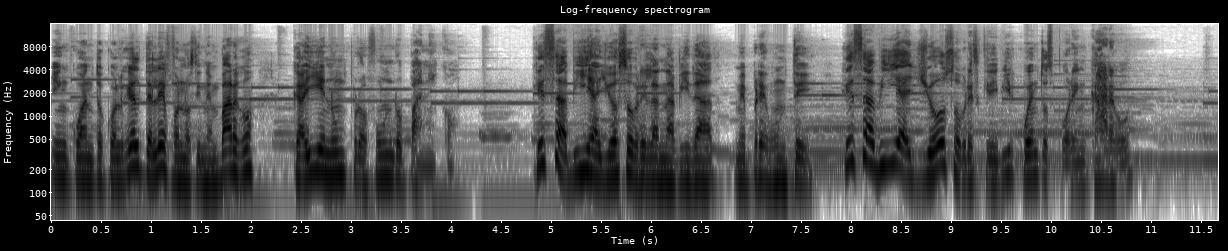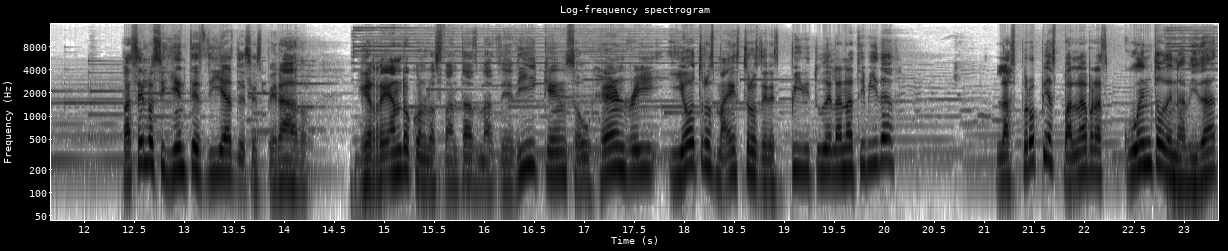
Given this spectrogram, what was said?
En cuanto colgué el teléfono, sin embargo, caí en un profundo pánico. ¿Qué sabía yo sobre la Navidad? me pregunté. ¿Qué sabía yo sobre escribir cuentos por encargo? Pasé los siguientes días desesperado, guerreando con los fantasmas de Dickens, O. Henry y otros maestros del espíritu de la Natividad. Las propias palabras cuento de Navidad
